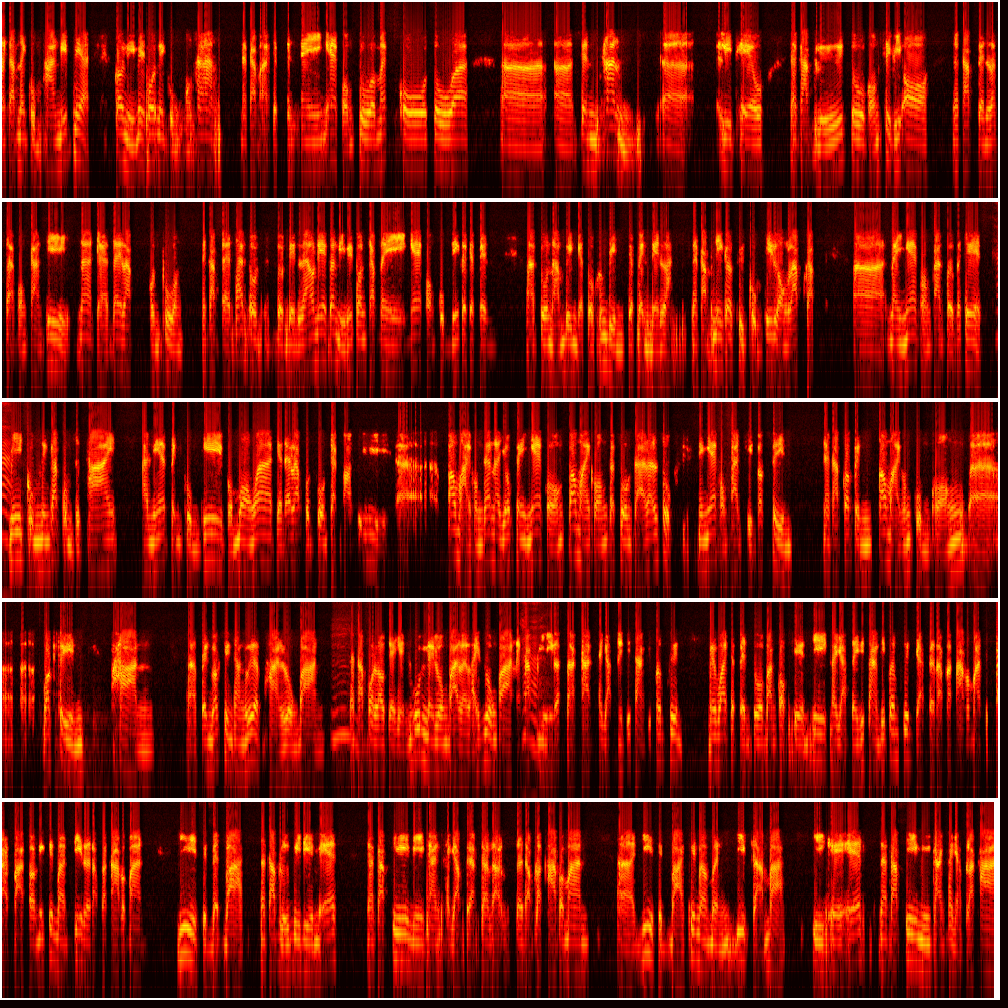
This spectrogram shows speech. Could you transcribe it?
นะครับในกลุ่มพาณิชย์เนี่ย ก็หนีไม่พ้นในกลุ่มของห้าง นะครับ อาจจะเป็นในแง่ของตัวแมคโครตัวเซ็นทันรีเทลนะครับ หรือตัวของ CPO นะครับ เป็นลักษณะของการที่น่าจะได้รับผลพวงนะครับ แต่ถ้าโดนโดดเด่นแล้วเนี่ยก็หนีไม่พ้นครับในแง่ของกลุ่มนี้ก็จะเป็นตัวหนามบินกับตัวเครื่องบินจะเป็นเมนหลักนะครับ นี่ก็คือกลุ่มที่รองรับกับในแง่ของการเปิดประเทศ มีกลุ่มหนึ่งครับกลุ่มสุดท้าย อันนี้เป็นกลุ่มที่ผมมองว่าจะได้รับผลพวงจากตอนที่เป้าหมายของท่านนายกในแง่ของเป้าหมายของกระทรวงสาธารณสุข ในแง่ของการฉีดวัคซีนนะครับ ก็เป็นเป้าหมายของกลุ่มของวัคซีนผ่านเป็นวัคซีนทางเลือกผ่านโรงพยาบาลนะครับพอเราจะเห็นหุ้นในโรงพยาบาลหลาย ๆ โรงพยาบาลนะครับ มีลักษณะการขยับในทิศทางที่เพิ่มขึ้น ไม่ว่าจะเป็นตัวบางกอกเชนที่ขยับในทิศทางที่เพิ่มขึ้นจากระดับราคาประมาณ 18 บาท ตอนนี้ขึ้นมาที่ระดับราคาประมาณ 21 บาทนะครับ หรือ BDMs นะครับที่มีการขยับจากระดับราคาประมาณ 20 บาทขึ้นมาเหมือน 23 บาท EKS นะครับ ที่มีการขยับราคา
